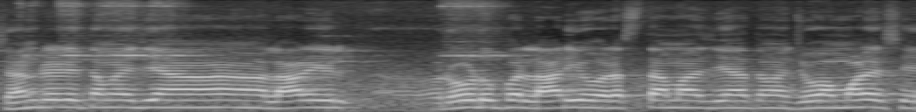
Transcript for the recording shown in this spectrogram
જનરલી તમે જ્યાં લારી રોડ ઉપર લારીઓ રસ્તામાં જ્યાં તમે જોવા મળે છે,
